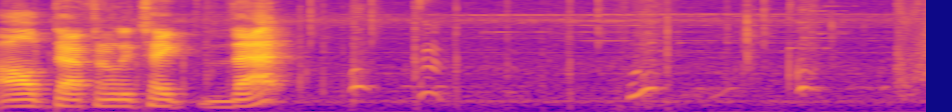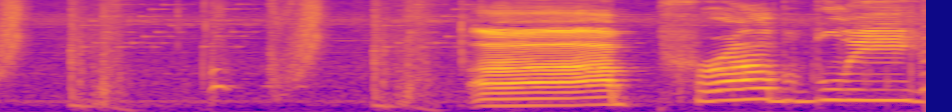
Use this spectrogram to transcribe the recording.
I'll definitely take that. Uh, probably...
